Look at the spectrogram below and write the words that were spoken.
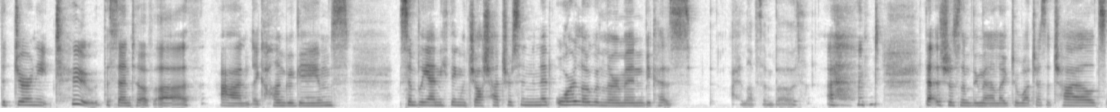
the journey to the center of Earth and like Hunger Games, simply anything with Josh Hutcherson in it or Logan Lerman because I love them both. and that is just something that I like to watch as a child.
